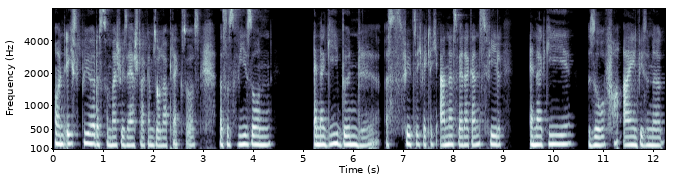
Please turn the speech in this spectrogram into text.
Und ich spüre das zum Beispiel sehr stark im Solarplexus. Das ist wie so ein Energiebündel. Es fühlt sich wirklich an, als wäre da ganz viel Energie so vereint, wie so eine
